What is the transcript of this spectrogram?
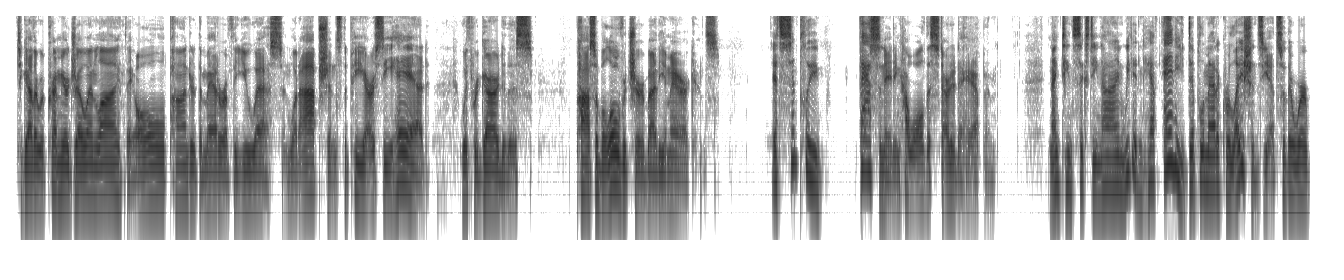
Together with Premier Zhou Enlai, they all pondered the matter of the U.S. and what options the PRC had with regard to this possible overture by the Americans. It's simply fascinating how all this started to happen. 1969, we didn't have any diplomatic relations yet, so there were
